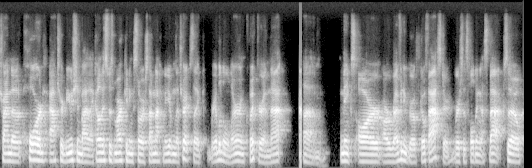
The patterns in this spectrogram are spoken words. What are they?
trying to hoard attribution by like oh this was marketing sourced i'm not going to give them the tricks like we're able to learn quicker and that um, makes our our revenue growth go faster versus holding us back. So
